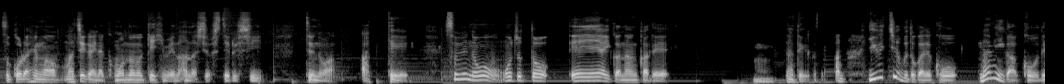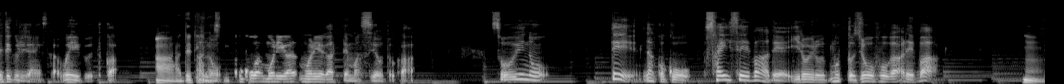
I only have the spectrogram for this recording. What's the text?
そこら辺は間違いなくもののけ姫の話をしてるしっていうのはあってそういうのをもうちょっと AI かなんかで、うん、なんていうかあの YouTube とかでこう波がこう出てくるじゃないですかウェーブとか。あ出てきます、ね、ここは盛りが盛り上がってますよとか。そういうのでなんかこう再生バーでいろいろもっと情報があれば、うん、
